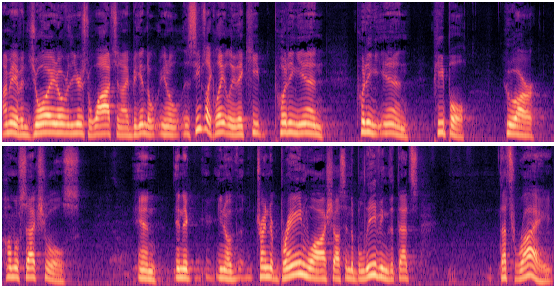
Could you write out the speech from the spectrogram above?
I may have enjoyed over the years to watch, and I begin to, you know, it seems like lately they keep putting in, putting in people who are homosexuals and, and it, you know, trying to brainwash us into believing that that's, that's right.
